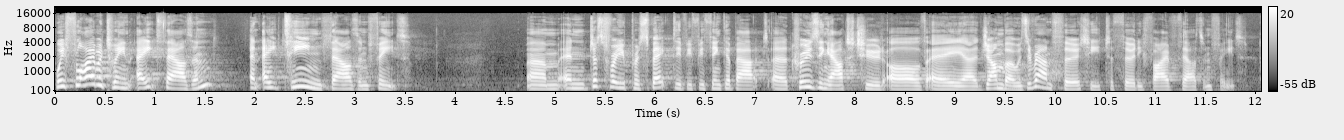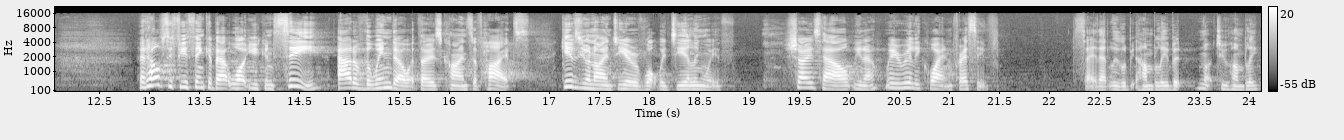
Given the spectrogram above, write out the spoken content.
We fly between 8,000 and 18,000 feet. Um, and just for your perspective, if you think about uh, cruising altitude of a uh, jumbo is around 30 to 35,000 feet. It helps if you think about what you can see out of the window at those kinds of heights. Gives you an idea of what we're dealing with. Shows how, you know, we're really quite impressive. Say that a little bit humbly, but not too humbly.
